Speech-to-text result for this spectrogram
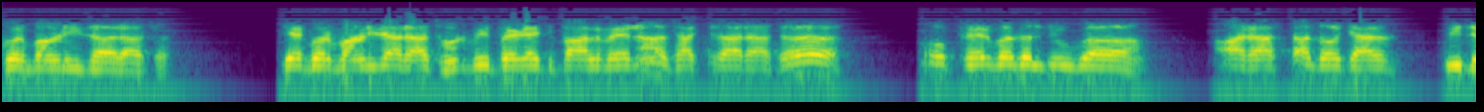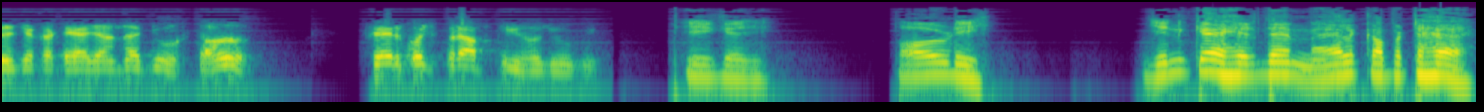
ਗੁਰਬਾਣੀ ਦਾ ਰਸ ਜੇ ਗੁਰਬਾਣੀ ਦਾ ਰਸ ਹੁਣ ਵੀ ਪੇੜੇ ਚ ਪਾਲਵੇ ਨਾ ਸੱਚ ਦਾ ਰਸ ਉਹ ਫਿਰ ਬਦਲ ਜੂਗਾ। ਆ ਰਸਤਾ ਦੋ ਚਾਰ ਮਹੀਨੇ ਚ ਕਟਿਆ ਜਾਂਦਾ ਝੂਠ ਤਾਂ। ਫਿਰ ਕੁਝ ਪ੍ਰਾਪਤੀ ਹੋ ਜੂਗੀ। ਠੀਕ ਹੈ ਜੀ। ਪੌੜੀ ਜਿਨ ਕੈ ਹਿਰਦੈ ਮੈਲ ਕਪਟ ਹੈ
